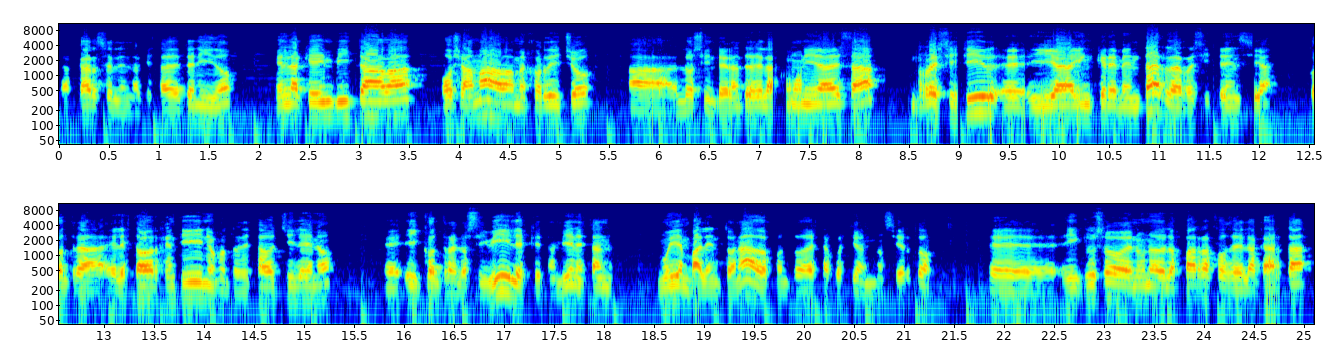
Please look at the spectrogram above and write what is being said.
la cárcel en la que está detenido, en la que invitaba o llamaba, mejor dicho, a los integrantes de las comunidades a resistir eh, y a incrementar la resistencia contra el Estado argentino, contra el Estado chileno eh, y contra los civiles que también están muy envalentonados con toda esta cuestión, ¿no es cierto? incluso en uno de los párrafos de la carta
